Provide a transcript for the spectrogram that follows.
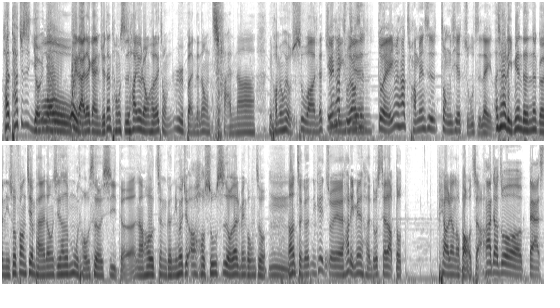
它它就是有一点未来的感觉，但同时它又融合了一种日本的那种禅啊，你旁边会有树啊，你在因为它主要是对，因为它旁边是种一些竹子类的。而，且它里面的那个你说放键盘的东西，它是木头色系的，然后整个你会觉得哦好舒适哦，我在里面工作，嗯，然后整个你可以追，它里面很多 setup 都漂亮到爆炸。它叫做 Best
